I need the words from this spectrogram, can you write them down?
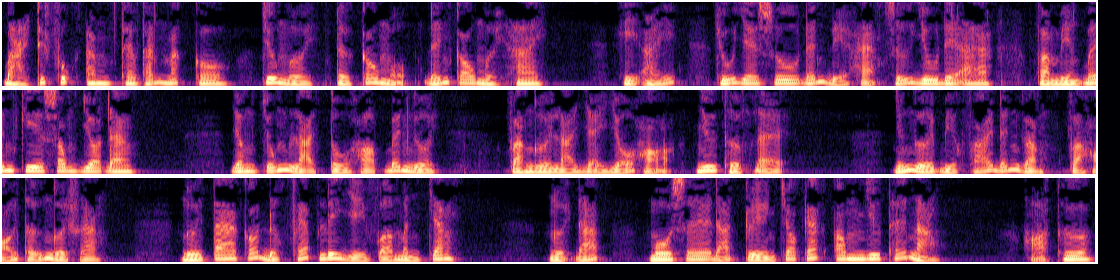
Bài trích phúc âm theo Thánh Marco, chương 10 từ câu 1 đến câu 12. Khi ấy, Chúa Giêsu đến địa hạt xứ Judea và miền bên kia sông Giođan. Dân chúng lại tụ họp bên người và người lại dạy dỗ họ như thường lệ. Những người biệt phái đến gần và hỏi thử người rằng, người ta có được phép ly dị vợ mình chăng? Người đáp, Mô-xê đã truyền cho các ông như thế nào? Họ thưa,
